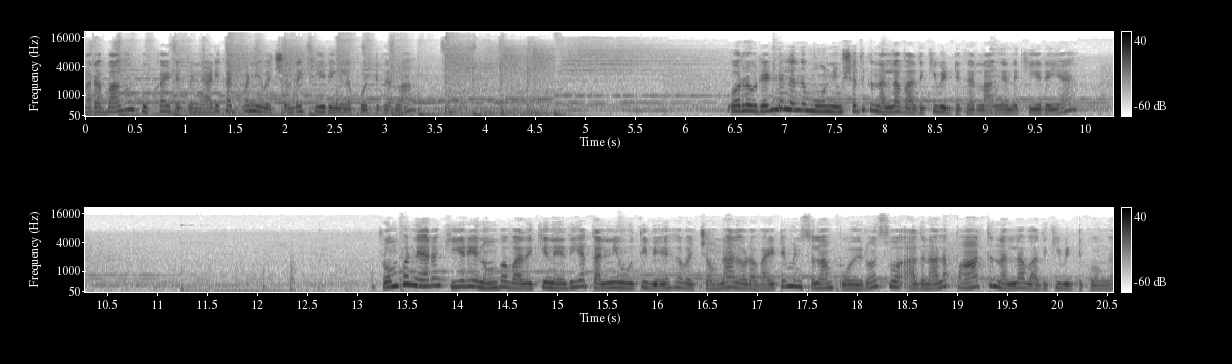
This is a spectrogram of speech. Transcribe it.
அரை பாகம் குக் ஆகிட்ட பின்னாடி கட் பண்ணி வச்சுருந்த கீரைங்களை போட்டுக்கிடலாம் ஒரு ரெண்டுலேருந்து மூணு நிமிஷத்துக்கு நல்லா வதக்கி விட்டுக்கரலாங்க இந்த கீரையை. ரொம்ப நேரம் கீரையை ரொம்ப வதக்கி நிறைய தண்ணி ஊற்றி வேக வச்சோம்னா அதோட வைட்டமின்ஸ் எல்லாம் போயிடும் ஸோ அதனால் பார்த்து நல்லா வதக்கி விட்டுக்கோங்க.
